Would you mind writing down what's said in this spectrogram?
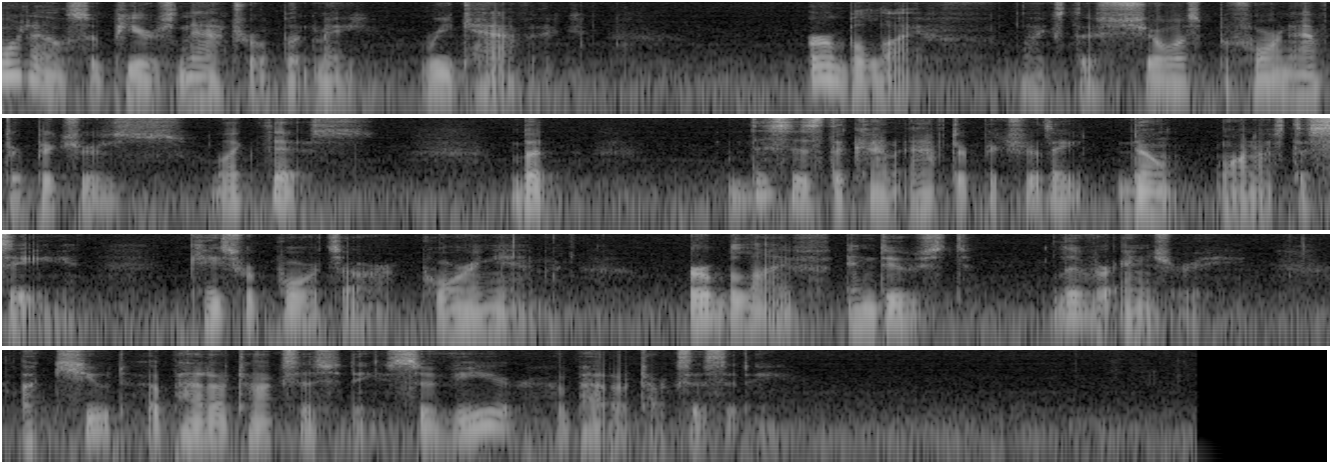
What else appears natural but may wreak havoc? Herbalife likes to show us before and after pictures like this. But this is the kind of after picture they don't want us to see. Case reports are pouring in. Herbalife-induced liver injury, acute hepatotoxicity, severe hepatotoxicity.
